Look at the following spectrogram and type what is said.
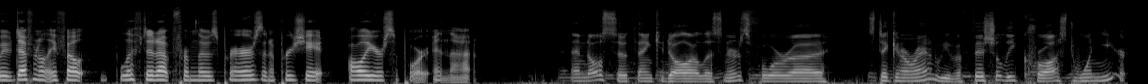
We've definitely felt lifted up from those prayers and appreciate all your support in that. And also, thank you to all our listeners for uh, sticking around. We've officially crossed one year.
